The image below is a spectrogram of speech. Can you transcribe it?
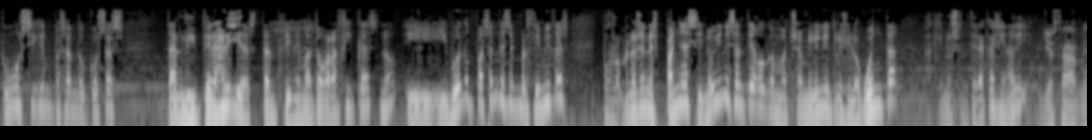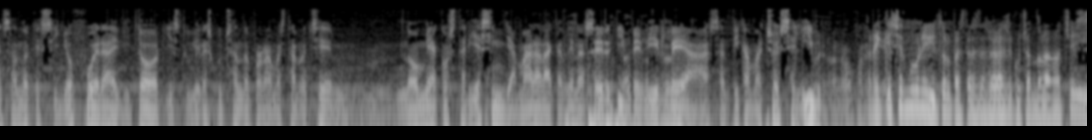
cómo siguen pasando cosas tan literarias, tan cinematográficas, ¿no? Y, bueno, pasan desapercibidas, por lo menos en España, si no viene Santiago Camacho a Milenio 3 y lo cuenta, aquí no se entera casi nadie. Yo estaba pensando que si yo fuera editor y estuviera escuchando el programa esta noche, mm, no me acostaría sin llamar a la cadena SER y pedirle a Santi Camacho ese libro, ¿no? Pero hay que ser muy buen editor para estar estas horas escuchando la noche y,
